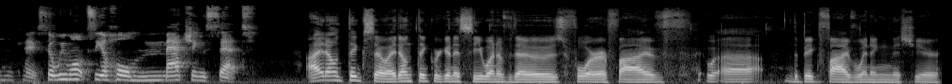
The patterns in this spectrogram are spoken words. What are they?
Okay, so we won't see a whole matching set. I don't think so. I don't think we're going to see one of those four or five, uh, the big five winning this year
